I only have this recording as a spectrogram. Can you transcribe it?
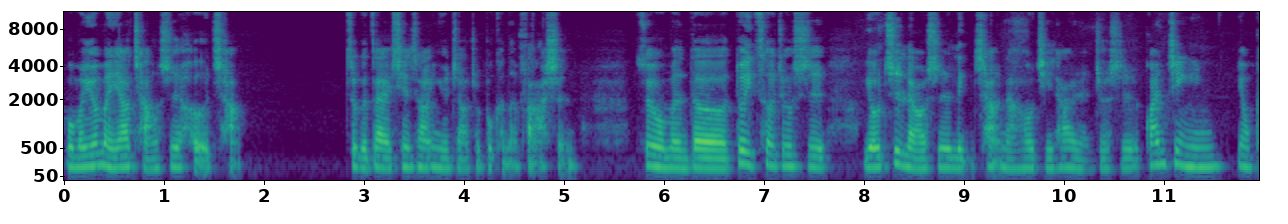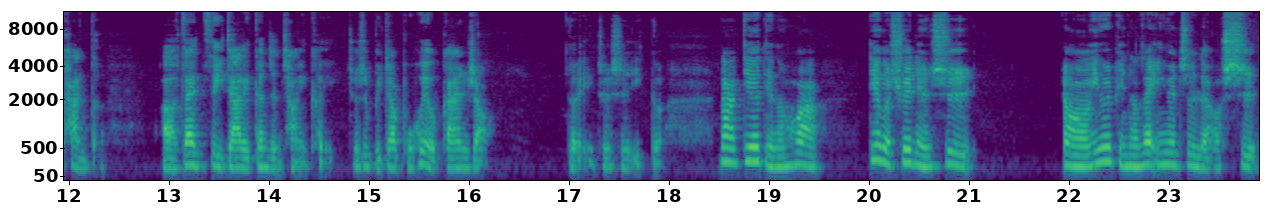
我们原本要尝试合唱，这个在线上音乐教就不可能发生。所以我们的对策就是由治疗师领唱，然后其他人就是关静音用看的，啊、在自己家里跟着唱也可以，就是比较不会有干扰。对，这、是一个。那第二点的话，第二个缺点是，呃，因为平常在音乐治疗室，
